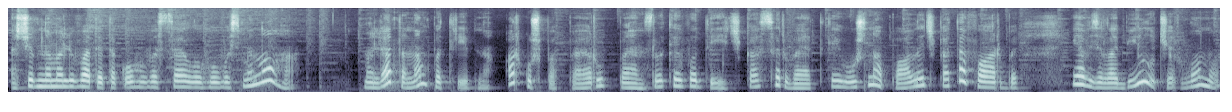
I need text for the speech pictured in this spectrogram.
А щоб намалювати такого веселого восьминога, малята нам потрібно аркуш паперу, пензлики, водичка, серветки, вушна паличка та фарби. Я взяла білу, червону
